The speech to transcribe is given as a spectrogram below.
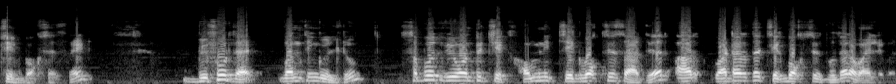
checkboxes right? Before that one thing we'll do. Suppose we want to check how many checkboxes are there or what are the checkboxes those are available.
